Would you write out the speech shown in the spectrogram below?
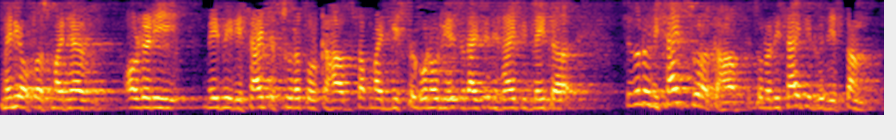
many of us might have already maybe recited Surah Al-Kahf. Some might be still going to recite it later. He's going to recite Surah Kahf. He's going to recite it with his tongue.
